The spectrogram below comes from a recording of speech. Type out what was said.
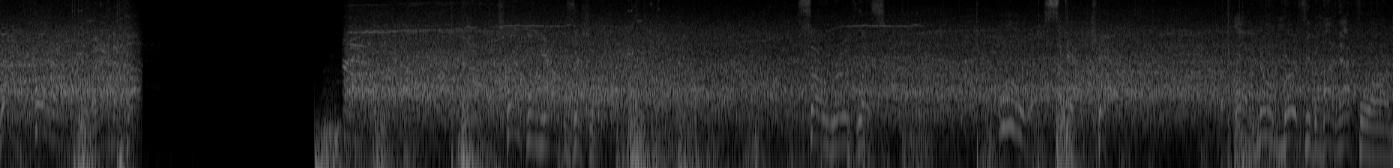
Right forearm. But into the clock. Trampling the opposition. So ruthless. Ooh, stiff kick. Oh, no mercy behind that forearm.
